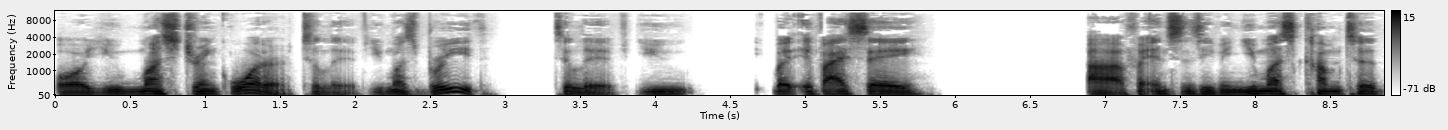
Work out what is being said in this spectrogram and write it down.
Or you must drink water to live. You must breathe to live. You, but if I say, uh, for instance, even you must come to,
